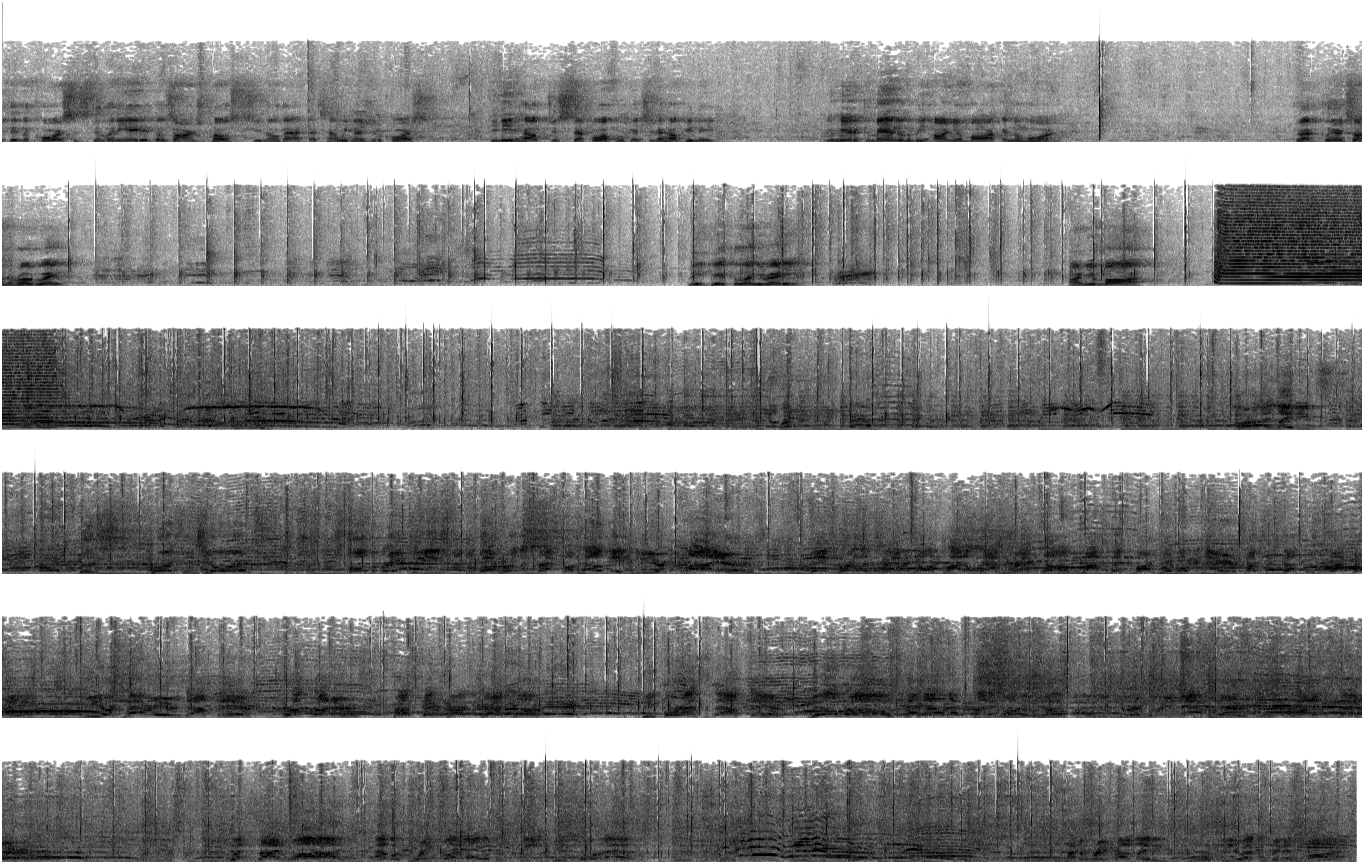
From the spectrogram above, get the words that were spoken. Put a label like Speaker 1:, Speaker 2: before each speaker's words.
Speaker 1: within the course. It's delineated, those orange posts, you know that. That's how we measure the course. If you need help, just step off. We'll get you the help you need. You'll hear the command. It'll be on your mark and the horn. Do I have clearance on the roadway? Lead vehicle, are you ready?
Speaker 2: Ready.
Speaker 1: On your mark.
Speaker 3: All right, ladies. The course is yours. All the great teams. Big Track Club, Hellgate, New York Flyers. Big Track Club, Path Track Club, Prospect Park, Hoboken Harriers, Hudson Dusters, we got you ladies. New York Harriers out there. Front Runners, Prospect Park Track Club. P4S is out there. Millrose, Staten Island Athletic Club, Jobo, Mercury Masters, running center. West Side Wide. Have a great run, all of the team, P4F. Have a great run, ladies. We'll see you at the finish line.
